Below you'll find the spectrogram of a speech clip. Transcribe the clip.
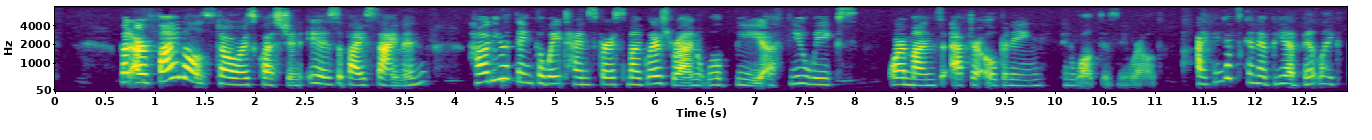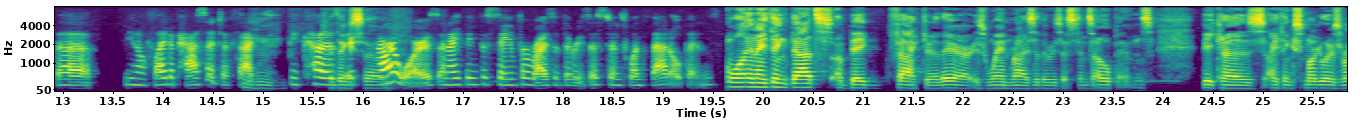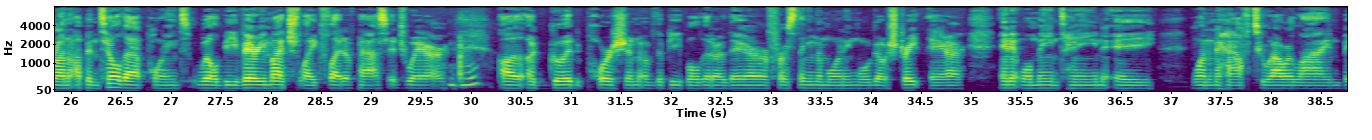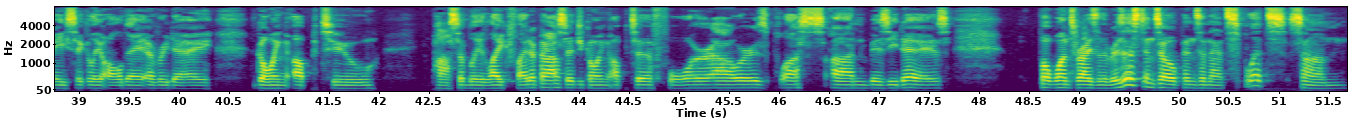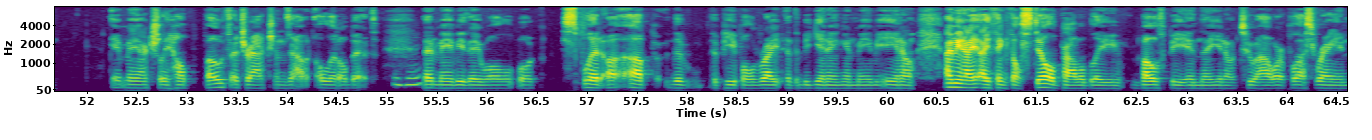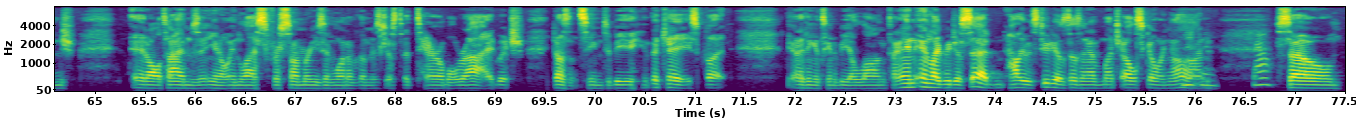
But our final Star Wars question is by Simon. How do you think the wait times for a Smuggler's Run will be a few weeks or months after opening in Walt Disney World? I think it's going to be a bit like the, you know, Flight of Passage effect Mhm. because it's so. Star Wars, and I think the same for Rise of the Resistance once that opens. Well, and I think that's a big factor there is when Rise of the Resistance opens, because I think Smuggler's Run up until that point will be very much like Flight of Passage, where Mhm. a, a good portion of the people that are there first thing in the morning will go straight there, and it will maintain a one and a half, two hour line basically all day, every day, going up to possibly like Flight of Passage, going up to four hours plus on busy days. But once Rise of the Resistance opens and that splits some, it may actually help both attractions out a little bit. Mhm. Then maybe they will will split up the the people right at the beginning, and maybe you know, I mean, I, I think they'll still probably both be in the you know two hour plus range at all times. You know, unless for some reason one of them is just a terrible ride, which doesn't seem to be the case, but. I think it's going to be a long time, and, and like we just said, Hollywood Studios doesn't have much else going on. Mm-mm. No. So,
